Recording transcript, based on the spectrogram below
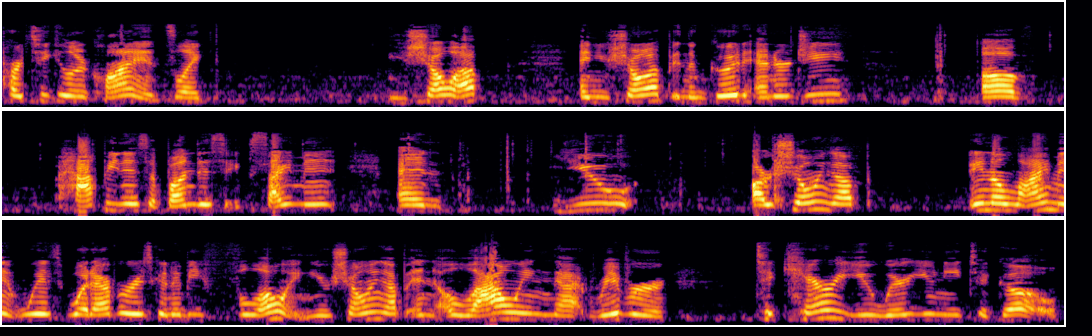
particular clients like you show up and you show up in the good energy of happiness, abundance, excitement, and you are showing up in alignment with whatever is going to be flowing. You're showing up and allowing that river to carry you where you need to go.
